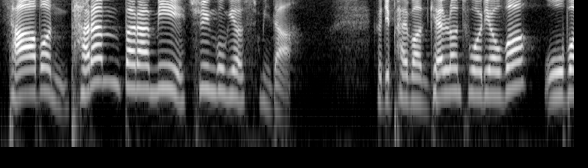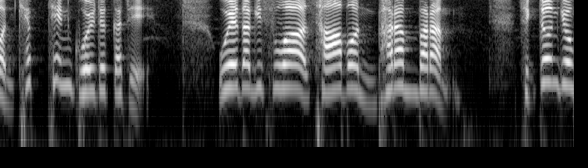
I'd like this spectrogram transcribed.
4번 바람바람이 주인공이었습니다. 그 뒤 8번 갤런트 워리어와 5번 캡틴 골드까지. 우에다 기수와 4번 바람바람. 직전 경주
